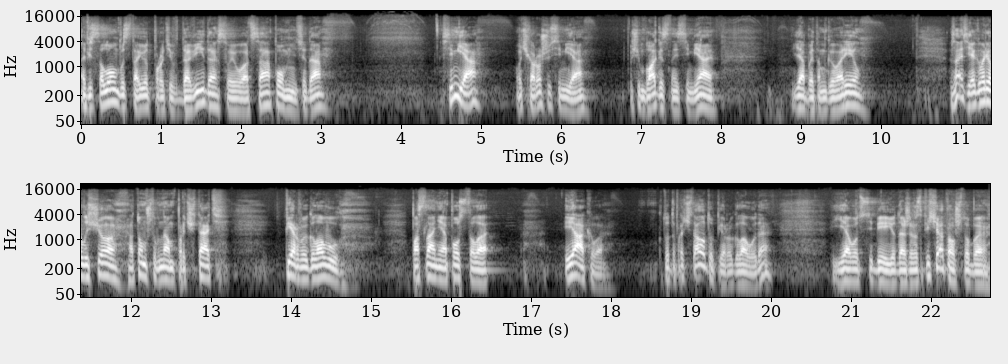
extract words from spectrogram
Авесолом восстает против Давида, своего отца, помните, да? Семья, очень хорошая семья, очень благостная семья. Я об этом говорил. Знаете, я говорил еще о том, чтобы нам прочитать первую главу послания апостола Иакова. Кто-то прочитал эту первую главу, да? Я вот себе ее даже распечатал, чтобы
